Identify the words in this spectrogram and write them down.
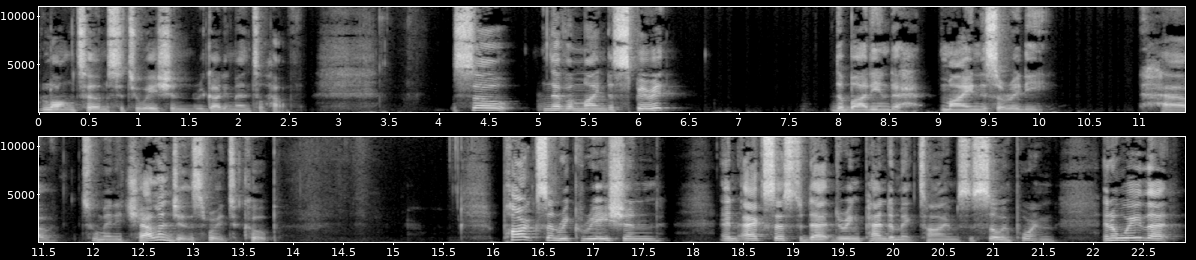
long term situation regarding mental health. So, never mind the spirit, the body and the mind is already have too many challenges for it to cope. Parks and recreation and access to that during pandemic times is so important in a way that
